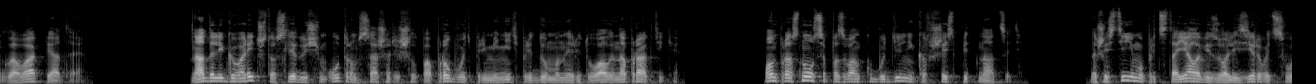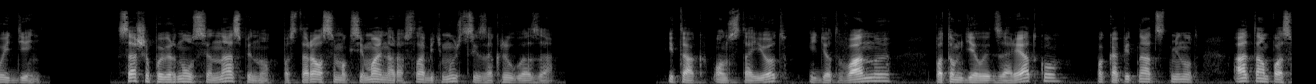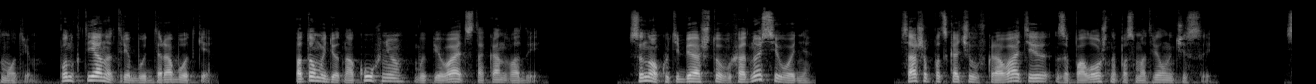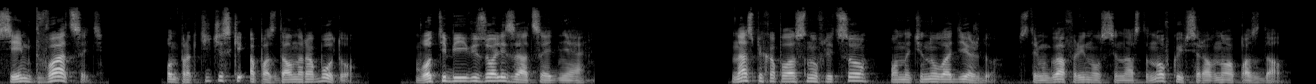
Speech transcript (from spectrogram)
Глава 5. Надо ли говорить, что следующим утром Саша решил попробовать применить придуманные ритуалы на практике? Он проснулся по звонку будильника в 6.15. До 6 ему предстояло визуализировать свой день. Саша повернулся на спину, постарался максимально расслабить мышцы и закрыл глаза. Итак, он встает, идет в ванную, потом делает зарядку, пока 15 минут, а там посмотрим. Пункт явно требует доработки. Потом идет на кухню, выпивает стакан воды. «Сынок, у тебя что, выходной сегодня?» Саша подскочил в кровати, заполошно посмотрел на часы. «Семь двадцать!» Он практически опоздал на работу. Вот тебе и визуализация дня. Наспех ополоснув лицо, он натянул одежду. Стремглав ринулся на остановку и все равно опоздал.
